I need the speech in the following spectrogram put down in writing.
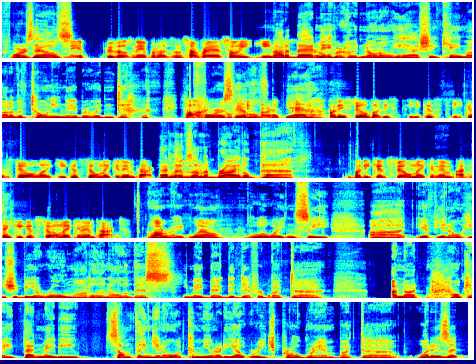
Forest Hills, through those, through those, neighborhoods and stuff, right? So he, he not a bad neighborhood. No, no, he actually came out of a Tony neighborhood in, in oh, Forest okay, Hills. Right. Yeah, but he still, but he he could he could still like he could still make an impact. He lives on the bridle path. But he could still make an. I think he could still make an impact. All right. Well, we'll wait and see uh, if you know he should be a role model in all of this. He may beg to differ, but uh, I'm not okay. That may be something, you know, a community outreach program, but uh, what is it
